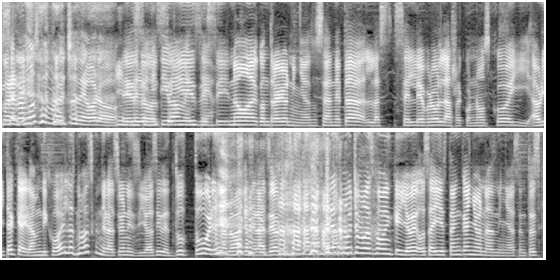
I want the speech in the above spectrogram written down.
cerramos con broche de oro, definitivamente. Sí, sí, No, al contrario, niñas. O sea, neta, las celebro, las reconozco. Y ahorita que Airam dijo, ay, las nuevas generaciones. Y yo así de, tú, tú eres la nueva generación. eres mucho más joven que yo. O sea, y están cañonas, niñas. Entonces,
